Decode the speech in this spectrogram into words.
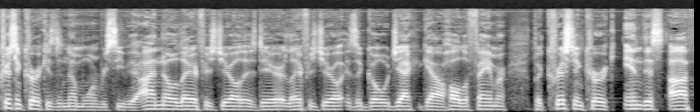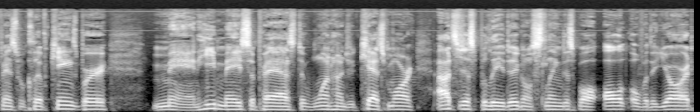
Christian Kirk is the number one receiver there. I know Larry Fitzgerald is there. Larry Fitzgerald is a gold jacket guy, Hall of Famer. But Christian Kirk in this offense with Cliff Kingsbury, man, he may surpass the 100 catch mark. I just believe they're going to sling this ball all over the yard.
